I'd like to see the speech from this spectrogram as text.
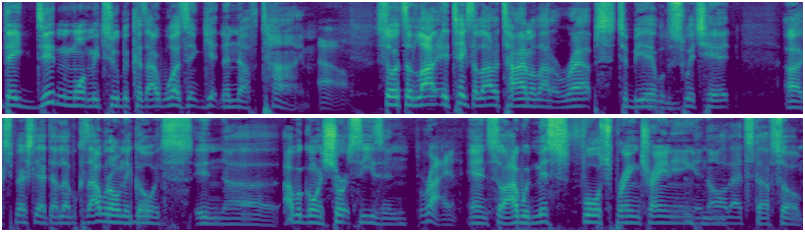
they didn't want me to because I wasn't getting enough time. Oh. So it's a lot. It takes a lot of time, a lot of reps to be able to switch hit, uh, especially at that level. Because I would only go in, in uh, I would go in short season, Right. and so I would miss full spring training and all that stuff. So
